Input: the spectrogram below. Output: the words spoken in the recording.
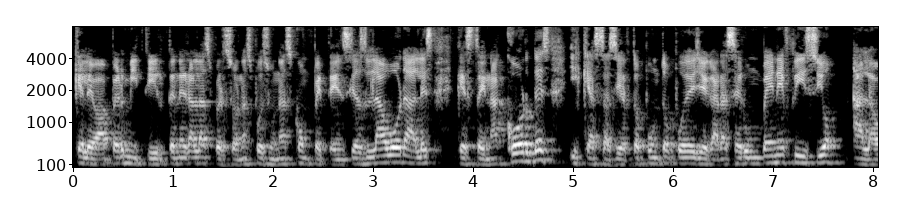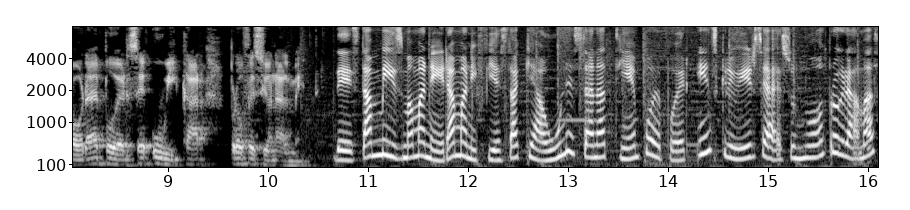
que le va a permitir tener a las personas pues unas competencias laborales que estén acordes y que hasta cierto punto puede llegar a ser un beneficio a la hora de poderse ubicar profesionalmente. De esta misma manera manifiesta que aún están a tiempo de poder inscribirse a esos nuevos programas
